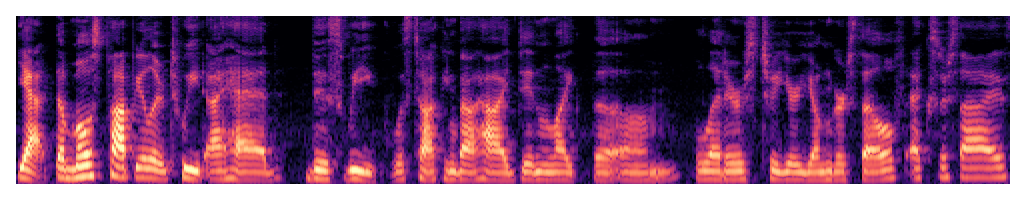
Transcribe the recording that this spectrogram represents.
Yeah, the most popular tweet I had this week was talking about how I didn't like the um, letters to your younger self exercise.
